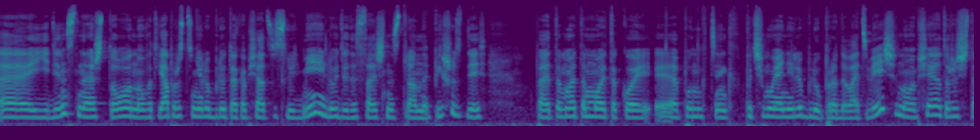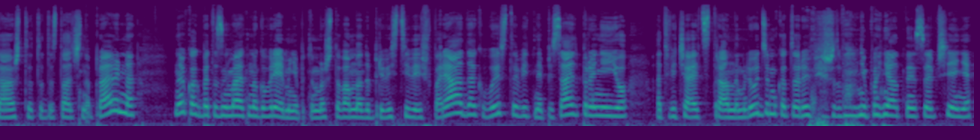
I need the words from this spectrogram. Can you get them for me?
Э, единственное, что, ну вот я просто не люблю так общаться с людьми, и люди достаточно странно пишут здесь. Поэтому это мой такой э, пунктинг, почему я не люблю продавать вещи, но вообще я тоже считаю, что это достаточно правильно. Ну и как бы это занимает много времени, потому что вам надо привести вещь в порядок, выставить, написать про нее, отвечать странным людям, которые пишут вам непонятные сообщения,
